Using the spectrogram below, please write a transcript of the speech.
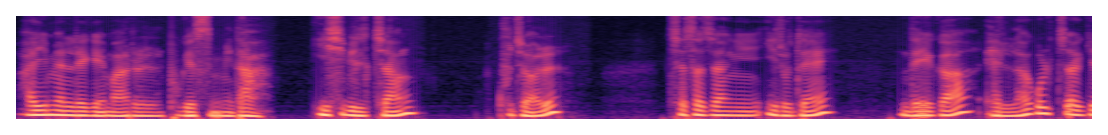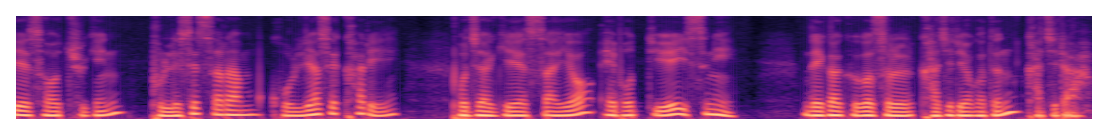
아이멜렉의 말을 보겠습니다. 21장 9절 제사장이 이르되 내가 엘라 골짜기에서 죽인 블레셋 사람 골리앗의 칼이 보자기에 쌓여 에봇 뒤에 있으니 내가 그것을 가지려거든 가지라.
